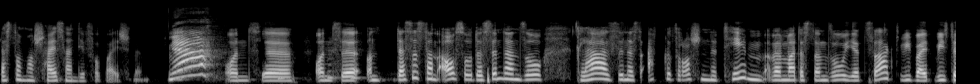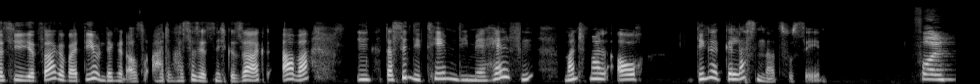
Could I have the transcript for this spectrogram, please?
Lass doch mal Scheiße an dir vorbeischwimmen. Ja. Und, äh, und, äh, und das ist dann auch so, das sind dann so, klar, sind es abgedroschene Themen, wenn man das dann so jetzt sagt, wie, bei, wie ich das hier jetzt sage bei dir und denke dann auch so, ah, du hast das jetzt nicht gesagt. Aber mh, hm, das sind die Themen, die mir helfen, manchmal auch Dinge gelassener zu sehen. Voll.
